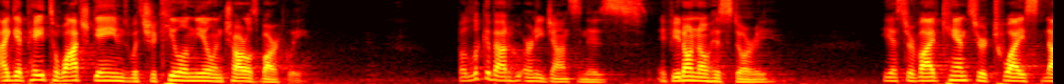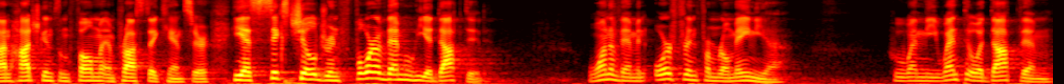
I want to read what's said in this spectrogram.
I get paid to watch games with Shaquille O'Neal and Charles Barkley. But look about who Ernie Johnson is, if you don't know his story. He has survived cancer twice non Hodgkin's lymphoma and prostate cancer. He has six children, four of them who he adopted. One of them, an orphan from Romania, who, when he went to adopt them,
